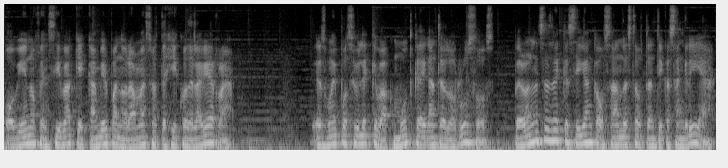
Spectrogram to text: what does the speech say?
o bien ofensiva que cambie el panorama estratégico de la guerra. Es muy posible que Bakhmut caiga entre los rusos, pero antes de que sigan causando esta auténtica sangría,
